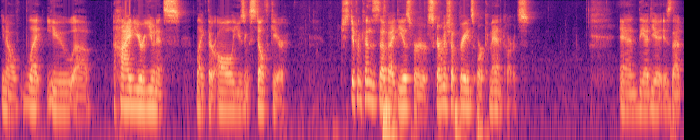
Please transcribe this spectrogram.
you know, let you uh, hide your units like they're all using stealth gear. Just different kinds of ideas for skirmish upgrades or command cards. And the idea is that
